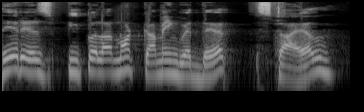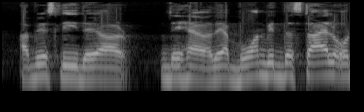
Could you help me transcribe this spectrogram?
there is people style or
